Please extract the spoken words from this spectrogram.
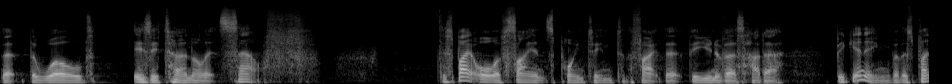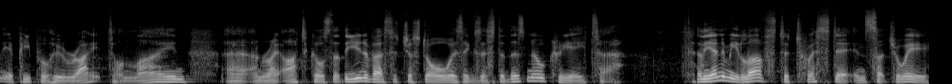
that the world is eternal itself, despite all of science pointing to the fact that the universe had a beginning. But there's plenty of people who write online uh, and write articles that the universe has just always existed. There's no creator. And the enemy loves to twist it in such a way.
